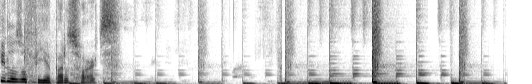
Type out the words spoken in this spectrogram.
Filosofia para os fortes.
